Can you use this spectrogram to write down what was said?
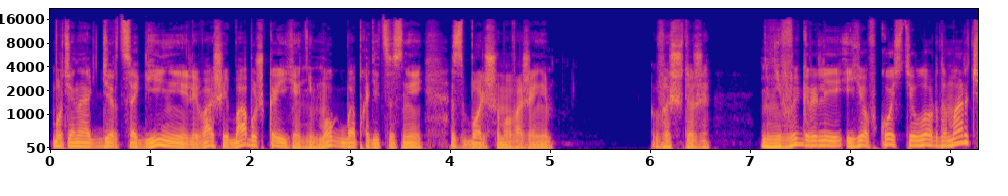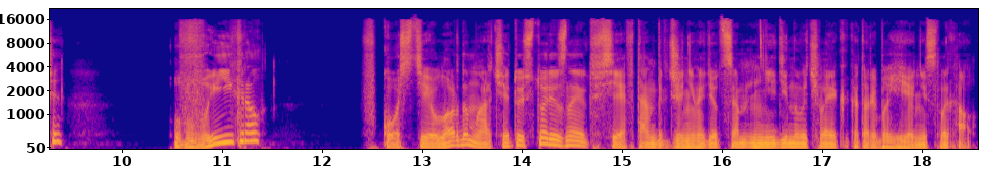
Будь она герцогиней или вашей бабушкой, я не мог бы обходиться с ней с большим уважением». «Вы что же, не выиграли ее в кости у лорда Марча?» «Выиграл?» «В кости у лорда Марча. Эту историю знают все. В Танбридже не найдется ни единого человека, который бы ее не слыхал.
